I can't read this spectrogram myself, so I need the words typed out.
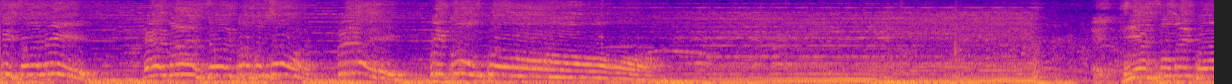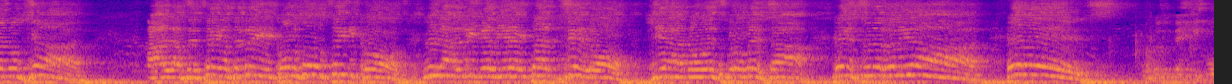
El maestro, el profesor, Rey Picunto. Y es momento de anunciar a las estrellas del ring con los cínicos, la línea directa al cielo ya no es promesa, es una realidad. Eres. México,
